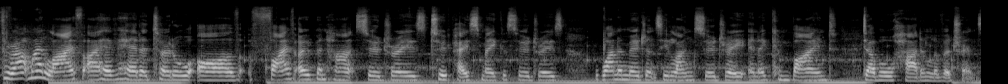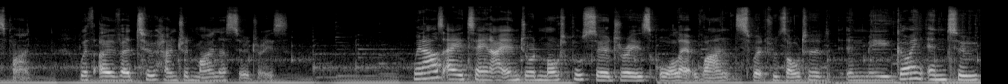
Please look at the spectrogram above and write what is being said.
Throughout my life, I have had a total of five open heart surgeries, two pacemaker surgeries, one emergency lung surgery, and a combined double heart and liver transplant with over 200 minor surgeries. When I was 18, I endured multiple surgeries all at once, which resulted in me going into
